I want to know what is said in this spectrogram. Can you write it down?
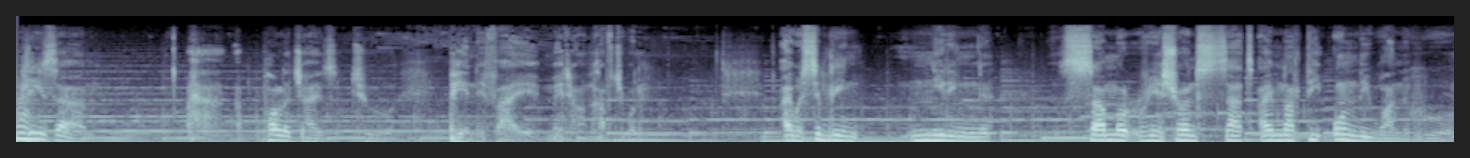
Right. Please um, apologize to Pin if I made her uncomfortable. I was simply needing some reassurance that I'm not the only one who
